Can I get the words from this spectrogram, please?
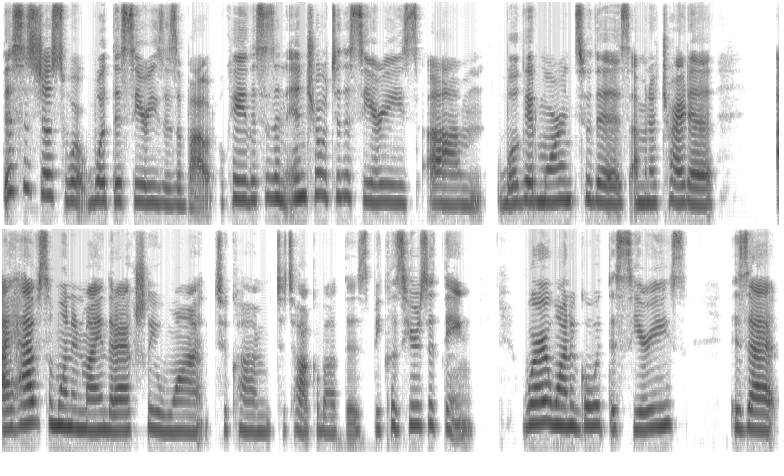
this is just what, what this series is about. Okay, this is an intro to the series. Um, we'll get more into this. I'm gonna try to. I have someone in mind that I actually want to come to talk about this because here's the thing: where I want to go with this series is that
